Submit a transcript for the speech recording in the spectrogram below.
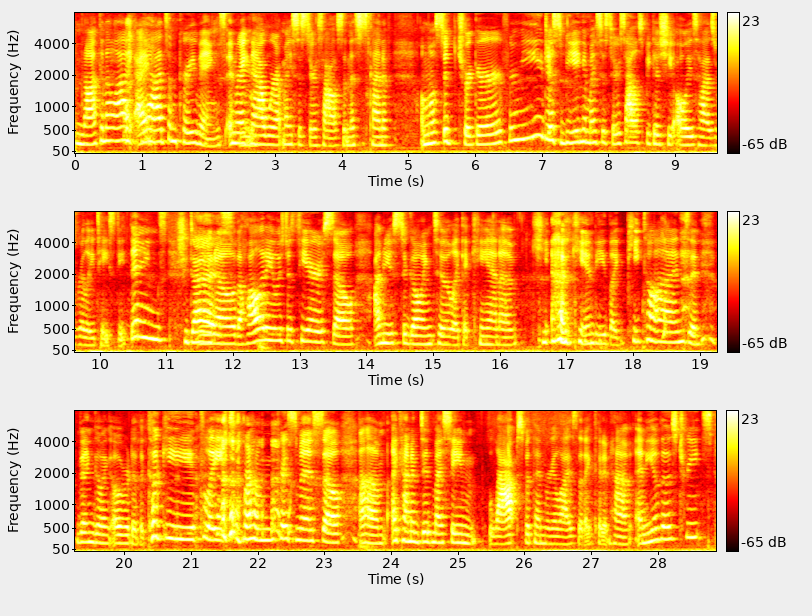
I'm not gonna lie, I had some cravings. And right now we're at my sister's house, and this is kind of almost a trigger for me just being at my sister's house because she always has really tasty things. She does. You know, the holiday was just here, so I'm used to going to like a can of candied like pecans and then going over to the cookie plate from Christmas. So um, I kind of did my same laps, but then realized that I couldn't have any of those treats.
